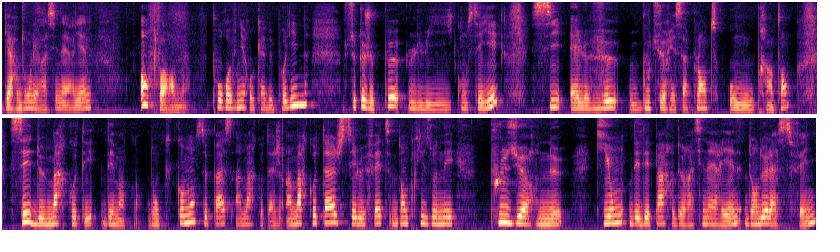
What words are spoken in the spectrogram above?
gardons les racines aériennes en forme. Pour revenir au cas de Pauline, ce que je peux lui conseiller, si elle veut bouturer sa plante au printemps, c'est de marcoter dès maintenant. Donc comment se passe un marcotage? Un marcotage, c'est le fait d'emprisonner plusieurs nœuds qui ont des départs de racines aériennes dans de la sphaigne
